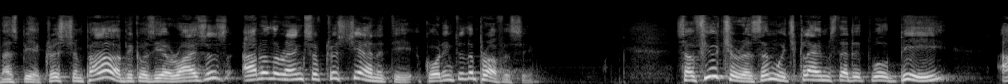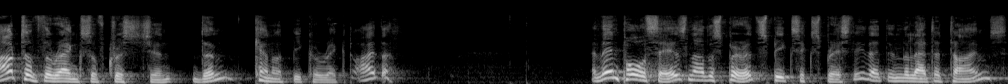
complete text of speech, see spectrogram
Must be a Christian power because he arises out of the ranks of Christianity, according to the prophecy. So, futurism, which claims that it will be out of the ranks of Christendom, cannot be correct either. And then Paul says, Now the Spirit speaks expressly that in the latter times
